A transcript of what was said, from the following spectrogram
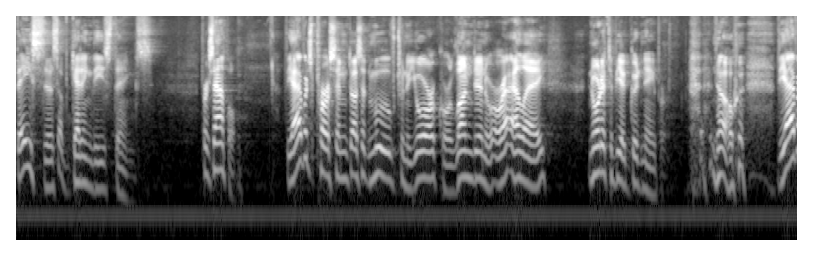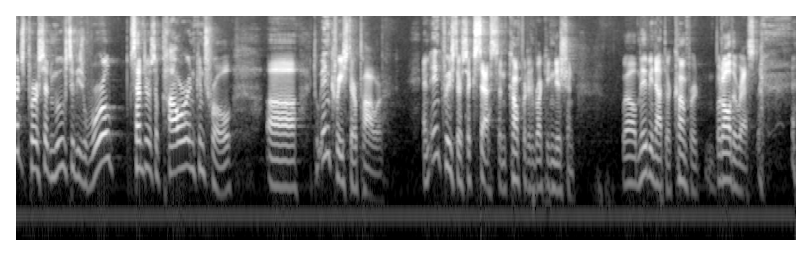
basis of getting these things. For example, the average person doesn't move to New York or London or, LA in order to be a good neighbor. no, the average person moves to these world centers of power and control uh, to increase their power and increase their success and comfort and recognition. Well, maybe not their comfort, but all the rest.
